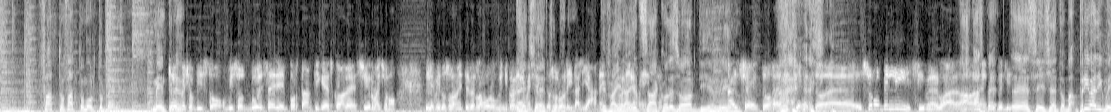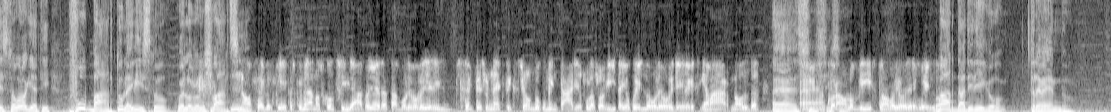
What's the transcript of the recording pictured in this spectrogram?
Fatto, fatto molto bene. Mentre... Io invece ho visto, ho visto, due serie importanti che escono adesso, io ormai sono, le vedo solamente per lavoro, quindi praticamente eh certo, vedo solo le italiane. Ti fai dare un sacco di soldi, eh, certo, eh, certo eh, sono bellissime, guarda, ah, aspetta, bellissime. Eh, sì, certo, ma prima di questo volevo chiederti, Fu Bar, tu l'hai visto? Quello con Schwarz? No, sai perché? Perché me l'hanno sconsigliato. Io in realtà volevo vedere, il, sempre su Netflix c'è un documentario sulla sua vita, io quello volevo vedere, che si chiama Arnold. Eh, sì, eh, sì, ancora sì. non l'ho visto, ma voglio vedere quello. Guarda, ti dico, tremendo.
